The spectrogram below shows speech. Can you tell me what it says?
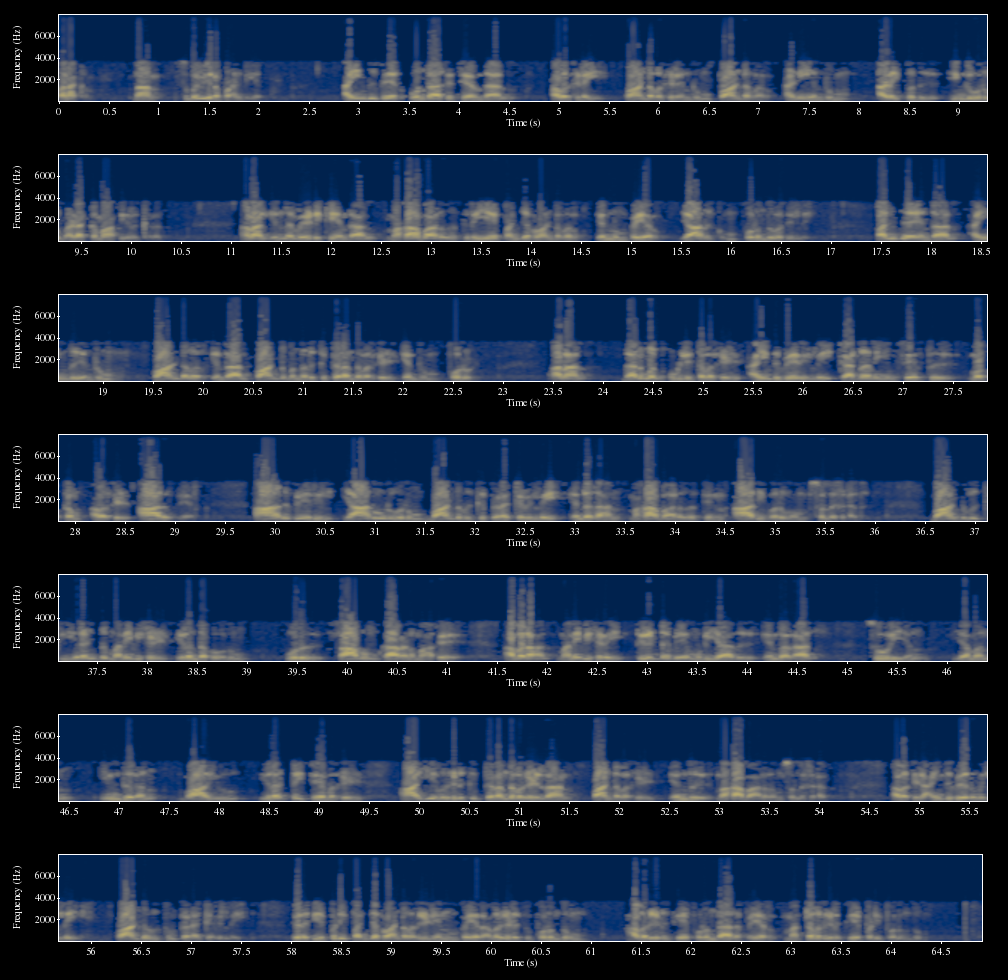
வணக்கம். நான் சுபவீர பாண்டியன் ஐந்து பேர் ஒன்றாக சேர்ந்தால் அவர்களை பாண்டவர்கள் என்றும் பாண்டவர் அணி என்றும் அழைப்பது இங்கு ஒரு வழக்கமாக இருக்கிறது. ஆனால் என்ன வேடிக்கை என்றால் மகாபாரதத்திலேயே பஞ்சபாண்டவர் என்னும் பெயர் யாருக்கும் பொருந்துவதில்லை. பஞ்ச என்றால் ஐந்து என்றும் பாண்டவர் என்றால் பாண்டு மன்னருக்கு பிறந்தவர்கள் என்றும் பொருள். ஆனால் தர்மன் உள்ளிட்டவர்கள் ஐந்து பேர் இல்லை கர்ணனையும் சேர்த்து மொத்தம் அவர்கள் ஆறு பேர். ஆறு பேரில் யார் ஒருவரும் பாண்டுவுக்கு பிறக்கவில்லை என்றுதான் மகாபாரதத்தின் ஆதி பருவம் சொல்லுகிறது. பாண்டுவுக்கு இரண்டு மனைவிகள் இருந்தபோதும் ஒரு சாபம் காரணமாக அவரால் மனைவிகளை தீண்டவே முடியாது என்பதால் சூரியன் யமன் இந்திரன் வாயு இரட்டை தேவர்கள் ஆகியவர்களுக்கு பிறந்தவர்கள்தான் பாண்டவர்கள் என்று மகாபாரதம் சொல்லுகிறது. அவர்கள் ஐந்து பேரும் இல்லை பாண்டவுக்கும் பிறக்கவில்லை. பிறகு எப்படி பஞ்சபாண்டவர்கள் என் பெயர் அவர்களுக்கு பொருந்தும்? அவர்களுக்கே பொருந்தாத பெயர் மற்றவர்களுக்கு எப்படி பொருந்தும்?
